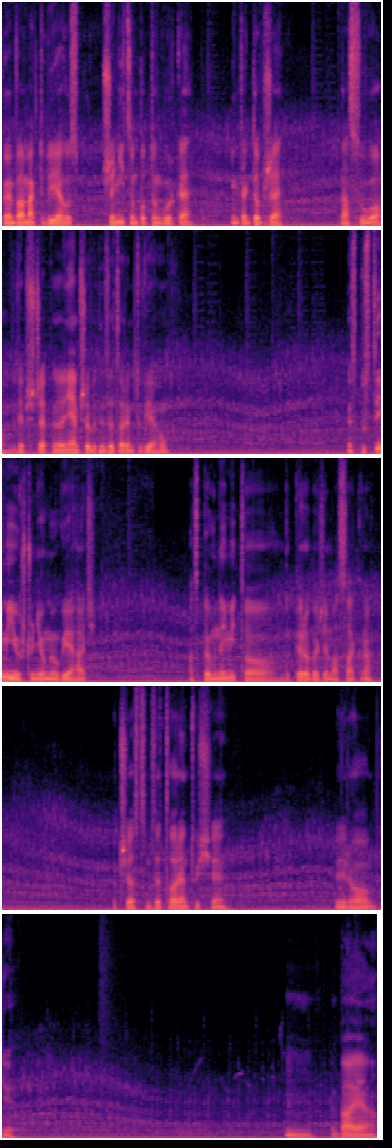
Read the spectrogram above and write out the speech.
Powiem wam jak tu by jechał z pszenicą pod tą górkę. Im tak dobrze nasuło, dwie przyczepy, no nie wiem czy by tym zatorem tu wjechał. Z pustymi już tu nie umiał wjechać. A z pełnymi to dopiero będzie masakra. Bo czy ja z tym Zetorem tu się wyrobię? Mm, chyba ja.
